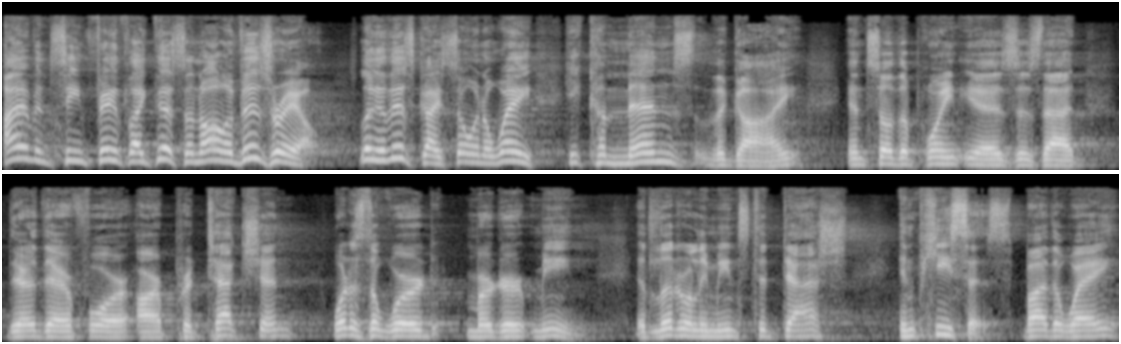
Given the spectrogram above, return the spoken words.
I haven't seen faith like this in all of Israel. Look at this guy. So in a way, he commends the guy. And so the point is, is that they're there for our protection. What does the word murder mean? It literally means to dash in pieces. By the way,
